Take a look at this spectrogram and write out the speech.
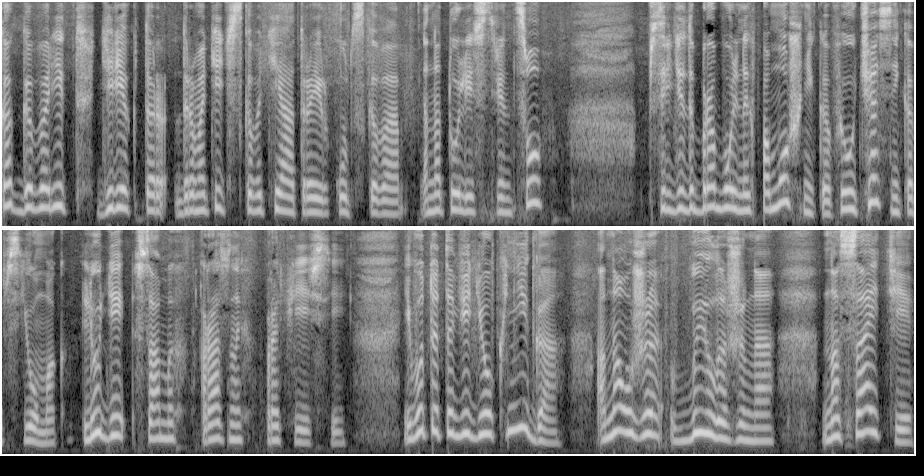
Как говорит директор драматического театра Иркутского Анатолий Стренцов, среди добровольных помощников и участников съемок люди самых разных профессий. И вот эта видеокнига, она уже выложена на сайте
